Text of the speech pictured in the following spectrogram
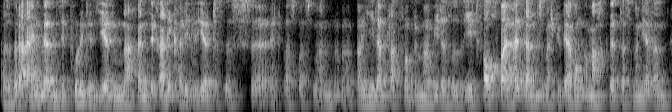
also bei der einen werden sie politisiert und danach werden sie radikalisiert. Das ist äh, etwas, was man äh, bei jeder Plattform immer wieder so sieht. Auch weil halt dann zum Beispiel Werbung gemacht wird, dass man ja dann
